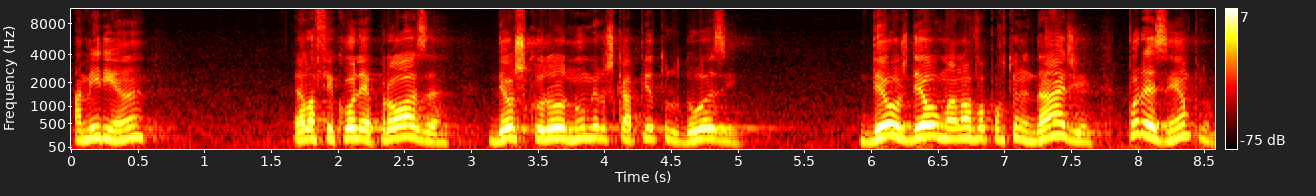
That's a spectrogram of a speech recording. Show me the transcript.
a Miriam. Ela ficou leprosa, Deus curou Números capítulo 12. Deus deu uma nova oportunidade, por exemplo,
